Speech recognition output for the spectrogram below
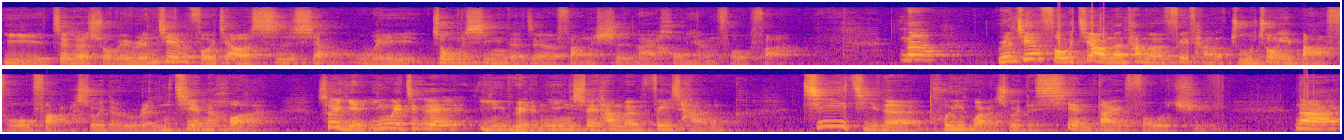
以这个所谓人间佛教思想为中心的这个方式来弘扬佛法。那人间佛教呢，他们非常注重于把佛法所谓的人间化，所以也因为这个原因，所以他们非常积极的推广所谓的现代佛曲。那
